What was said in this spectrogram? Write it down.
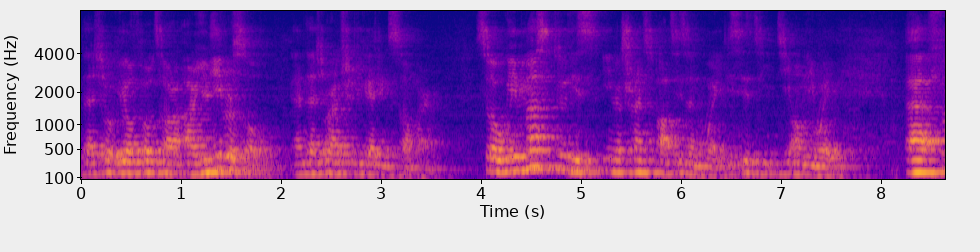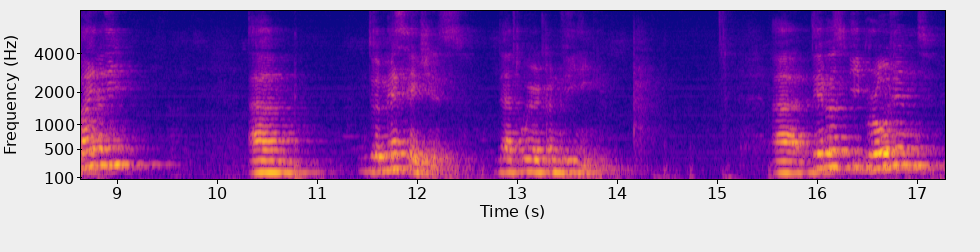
that your, your thoughts are, are universal, and that you're actually getting somewhere. So we must do this in a transpartisan way. This is the, the only way. Uh, finally, um, the messages that we're convening. Uh, they must be broadened,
